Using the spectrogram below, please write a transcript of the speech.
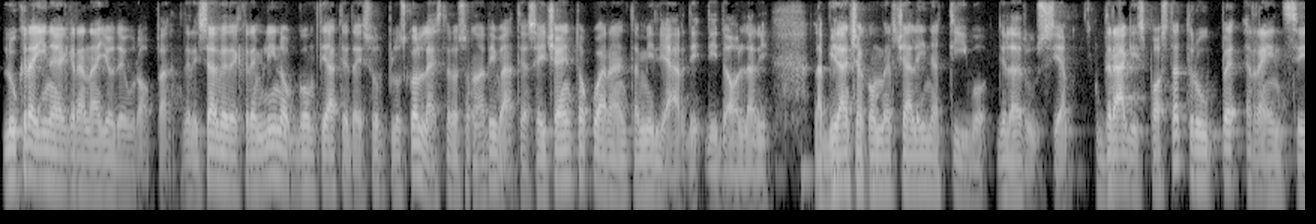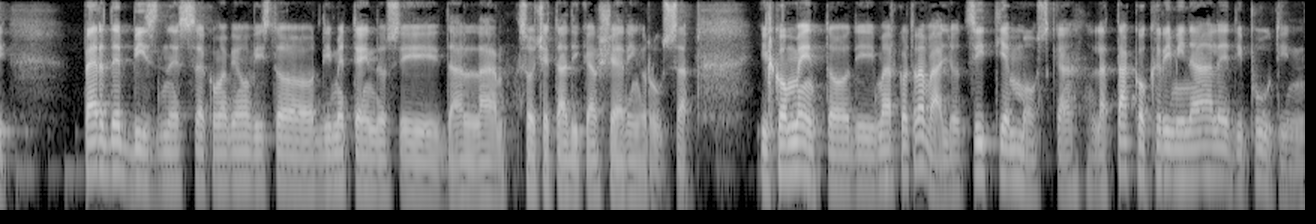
l'Ucraina è il granaio d'Europa. Le riserve del Cremlino gonfiate dai surplus con l'estero sono arrivate a 640 miliardi di dollari. La bilancia commerciale in attivo della Russia. Draghi sposta truppe, Renzi perde business, come abbiamo visto, dimettendosi dalla società di car sharing russa. Il commento di Marco Travaglio, zitti e Mosca, l'attacco criminale di Putin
